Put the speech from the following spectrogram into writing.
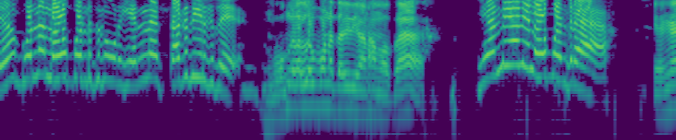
என் பொண்ணை லவ் பண்றதுக்கு உனக்கு என்ன தகுதி இருக்குது? உங்களை லவ் பண்ண தகுதி வேணாமாப்பா என்னையா நீ லவ் பண்ற? ஏங்க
